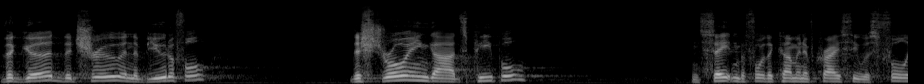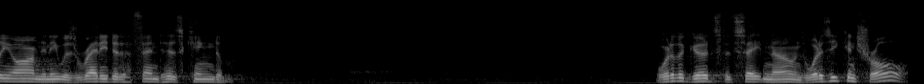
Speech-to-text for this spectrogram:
the good, the true, and the beautiful, destroying God's people. And Satan, before the coming of Christ, he was fully armed and he was ready to defend his kingdom. What are the goods that Satan owns? What does he control?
